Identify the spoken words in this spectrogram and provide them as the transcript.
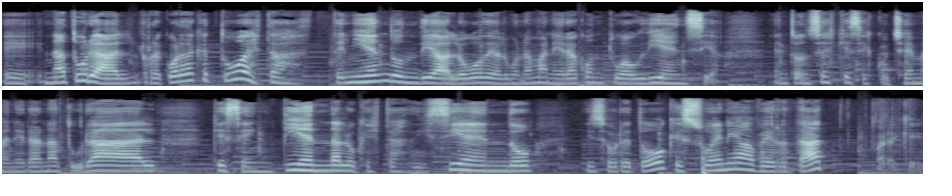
eh, natural. Recuerda que tú estás teniendo un diálogo de alguna manera con tu audiencia. Entonces que se escuche de manera natural, que se entienda lo que estás diciendo y sobre todo que suene a verdad para que,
